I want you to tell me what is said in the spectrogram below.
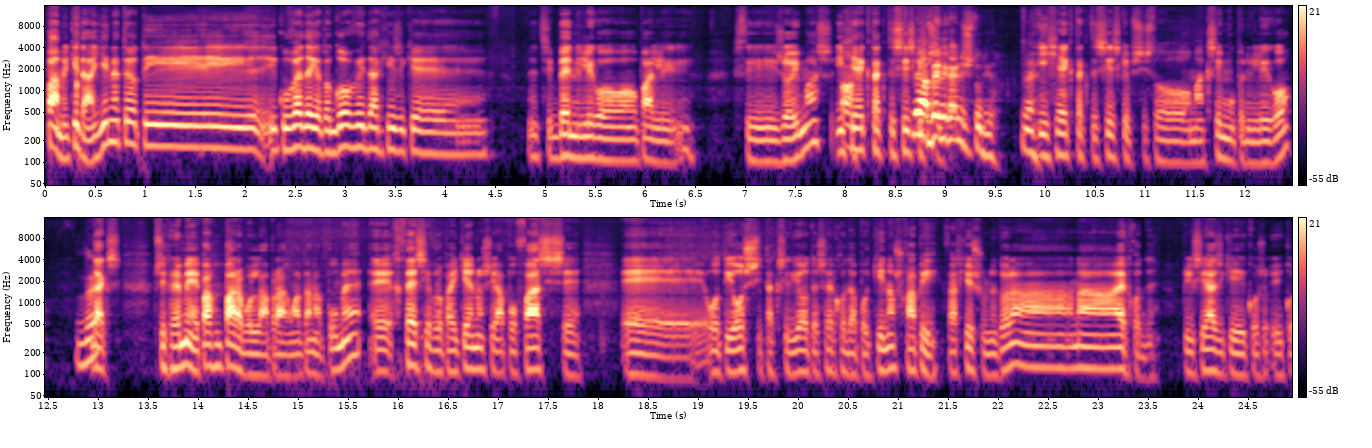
πάμε. Κοίτα, γίνεται ότι η κουβέντα για τον COVID αρχίζει και έτσι μπαίνει λίγο πάλι στη ζωή μας. Είχε Α, έκτακτη Δεν σύσκεψη. μπαίνει κανείς στο στούντιο. Ναι. Είχε έκτακτη σύσκεψη στο Μαξίμου πριν λίγο. Ναι. Εντάξει, ψυχραιμία. Υπάρχουν πάρα πολλά πράγματα να πούμε. Ε, Χθες η Ευρωπαϊκή Ένωση αποφάσισε ε, ότι όσοι ταξιδιώτες έρχονται από Κίνα, σου είχα πει, θα αρχίσουν τώρα να έρχονται. Πλησιάζει και η 20 22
